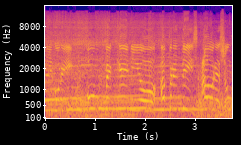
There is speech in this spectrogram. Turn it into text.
del gurí, un pequeño aprendiz, ahora es un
